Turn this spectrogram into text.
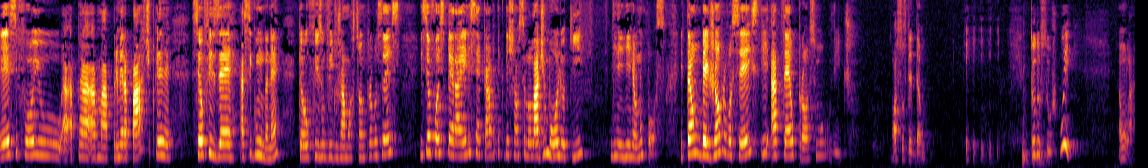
Esse foi o, a, a, a primeira parte, porque se eu fizer a segunda, né? Que eu fiz um vídeo já mostrando pra vocês. E se eu for esperar ele secar, vou ter que deixar o celular de molho aqui. E eu não posso. Então, um beijão pra vocês e até o próximo vídeo. Nossa, os dedão. Tudo sujo. Ui! Vamos lá.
